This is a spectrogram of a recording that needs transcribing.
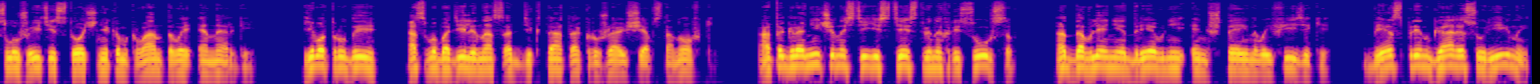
служить источником квантовой энергии. Его труды освободили нас от диктата окружающей обстановки, от ограниченности естественных ресурсов, от давления древней Эйнштейновой физики. Без Прингаля Сурины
